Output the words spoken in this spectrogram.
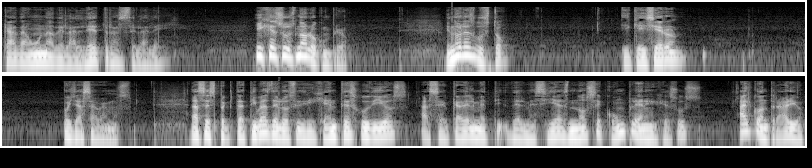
cada una de las letras de la ley. Y Jesús no lo cumplió. Y no les gustó. ¿Y qué hicieron? Pues ya sabemos. Las expectativas de los dirigentes judíos acerca del, del, Mesías no se cumplen en Jesús. Al contrario,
